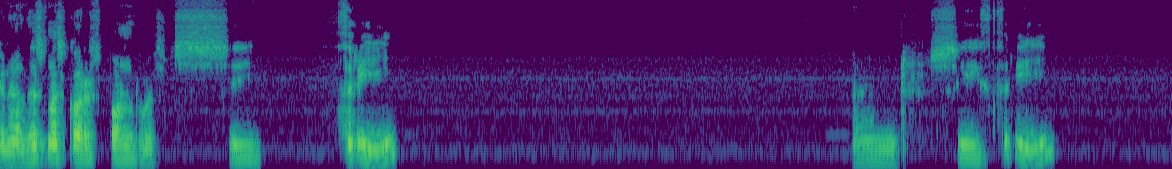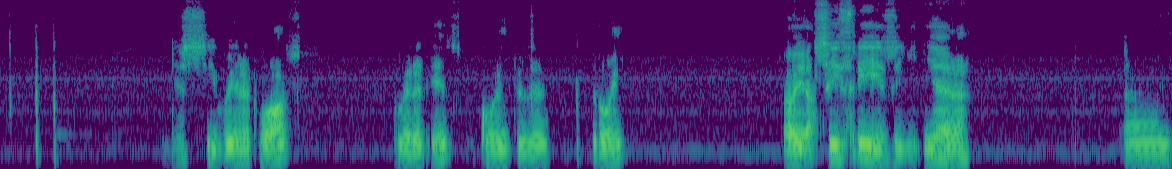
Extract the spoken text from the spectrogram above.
Okay, now this must correspond with C3 and C3 just see where it was where it is according to the drawing. Oh yeah C3 is here um,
